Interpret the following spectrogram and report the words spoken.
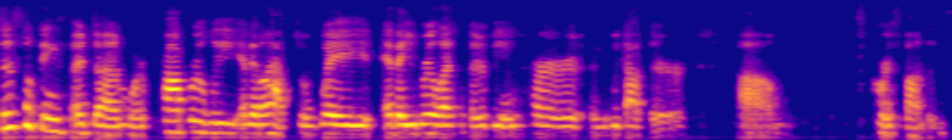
just so things are done more properly and they don't have to wait and they realize that they're being heard and we got their um, correspondence.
